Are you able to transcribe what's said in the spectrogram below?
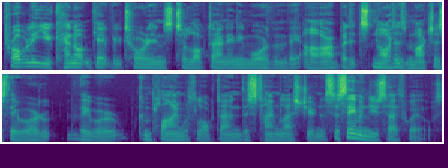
Probably you cannot get Victorians to lock down any more than they are, but it's not as much as they were they were complying with lockdown this time last year. And it's the same in New South Wales.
